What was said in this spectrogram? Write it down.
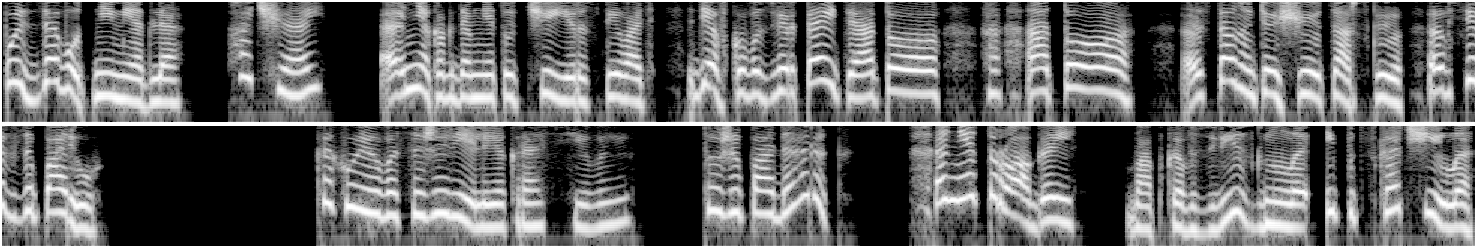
Пусть зовут немедля». «А чай?» «Некогда мне тут чаи распевать. Девку возвертайте, а то... а то... стану тещую царскую, всех запарю». «Какое у вас ожерелье красивое. Тоже подарок?» «Не трогай!» Бабка взвизгнула и подскочила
